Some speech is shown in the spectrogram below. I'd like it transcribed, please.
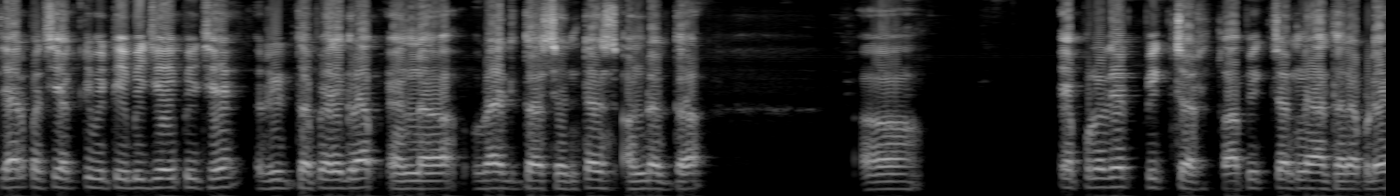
ત્યાર પછી એક્ટિવિટી બીજી આપી છે. Read the paragraph and write the sentence under the appropriate picture તો આ પિક્ચરને આધારે આપણે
